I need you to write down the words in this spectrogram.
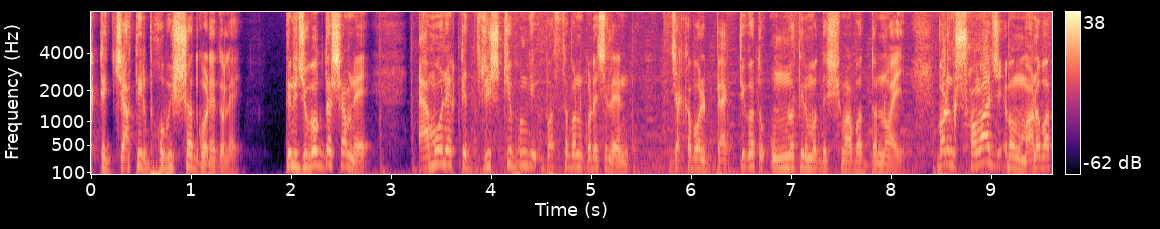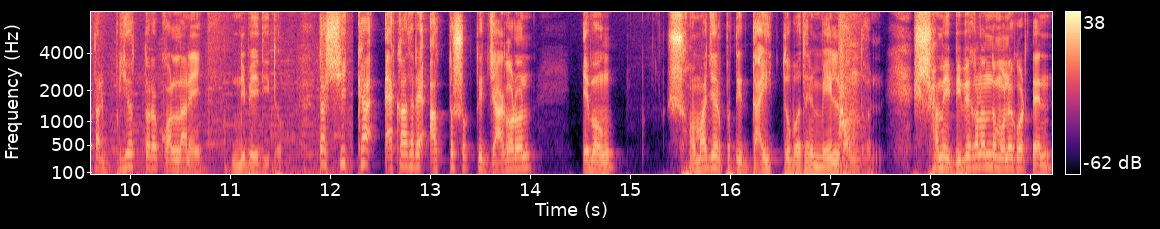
একটি জাতির ভবিষ্যৎ গড়ে তোলে। তিনি যুবকদের সামনে এমন একটি দৃষ্টিভঙ্গি উপস্থাপন করেছিলেন যা কেবল ব্যক্তিগত উন্নতির মধ্যে সীমাবদ্ধ নয়, বরং সমাজ এবং মানবতার বৃহত্তর কল্যাণে নিবেদিত। তার শিক্ষা একাধারে আত্মশক্তির জাগরণ এবং সমাজের প্রতি দায়িত্ববোধের মেলবন্ধন। স্বামী বিবেকানন্দ মনে করতেন,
